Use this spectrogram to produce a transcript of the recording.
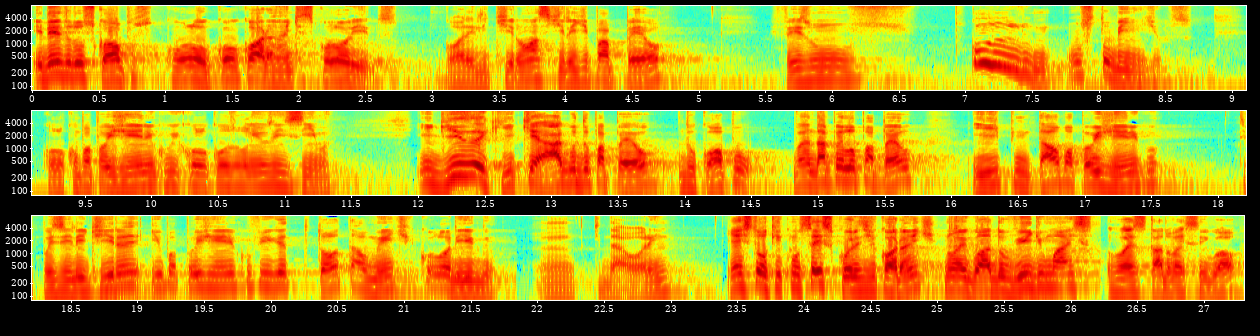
e dentro dos copos colocou corantes coloridos. Agora ele tirou umas tiras de papel, fez uns uns tubinhos, colocou um papel higiênico e colocou os rolinhos em cima. E diz aqui que a água do papel do copo vai andar pelo papel e pintar o papel higiênico. Depois ele tira e o papel higiênico fica totalmente colorido. Hum, que da hora, hein? Já estou aqui com seis cores de corante, não é igual a do vídeo, mas o resultado vai ser igual.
